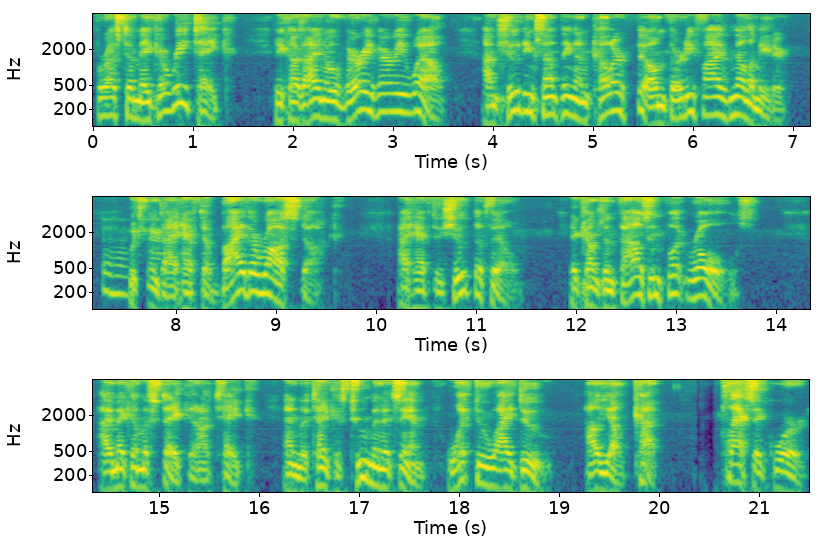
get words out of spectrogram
for us to make a retake. Because I know very, very well I'm shooting something on color film 35 millimeter, mm-hmm. which means I have to buy the raw stock. I have to shoot the film. It comes in thousand foot rolls. I make a mistake and a take, and the take is two minutes in. What do I do? I'll yell, cut. Classic word.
